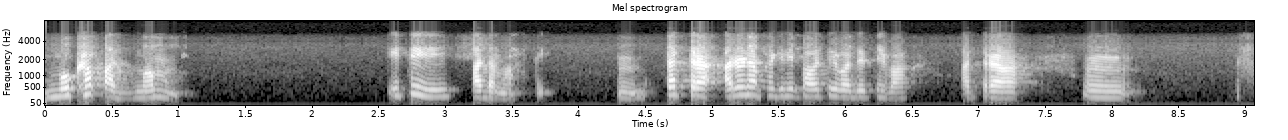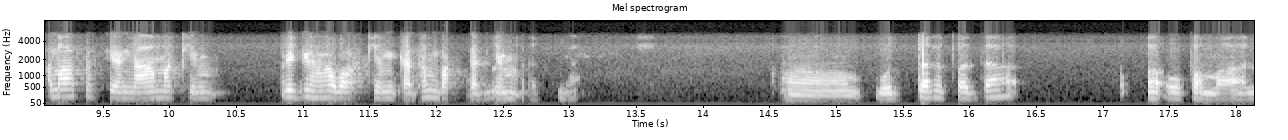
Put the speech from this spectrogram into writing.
मुखपद्मम् इति पदमस्ति। तत्र अरुणभगिनी भवती वदति वा? अत्र समासस्य नाम किं? विग्रहवाक्यं कथं वक्तव्यम् उत्तरपद उपमान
